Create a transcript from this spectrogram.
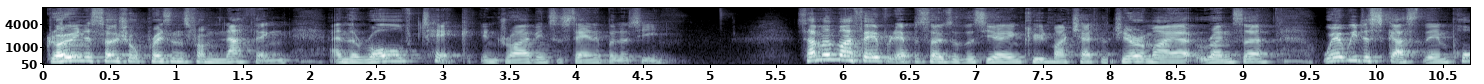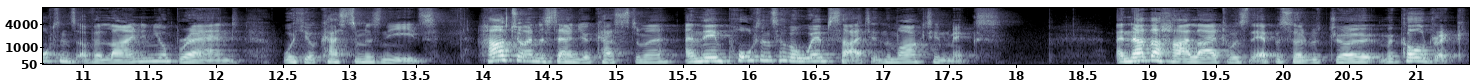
growing a social presence from nothing, and the role of tech in driving sustainability. Some of my favorite episodes of this year include my chat with Jeremiah Runser, where we discuss the importance of aligning your brand with your customers' needs, how to understand your customer, and the importance of a website in the marketing mix. Another highlight was the episode with Joe McGoldrick,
